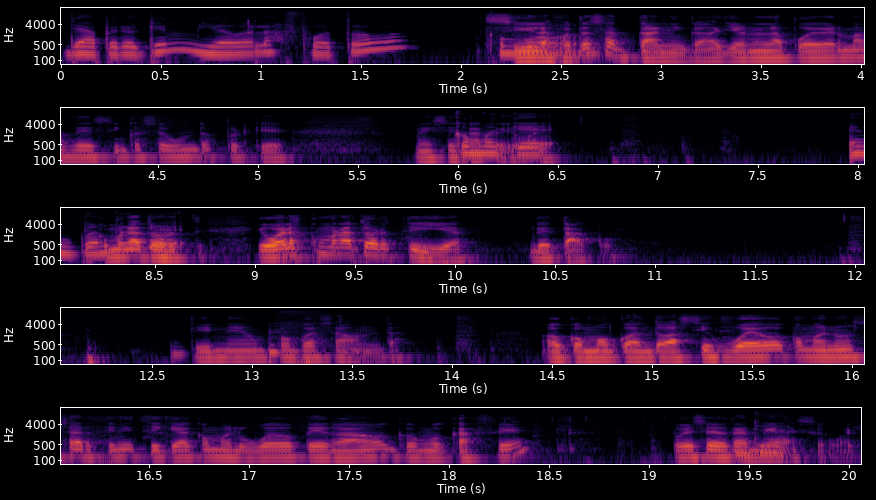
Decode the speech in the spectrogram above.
Ya, pero qué miedo la foto. Sí, la foto es satánica. Yo no la puedo ver más de 5 segundos porque me dice Como que igual. encuentro Como una que- Igual es como una tortilla de taco. Tiene un poco esa onda. O como cuando haces huevo como en un sartén y te queda como el huevo pegado, como café. Puede ser también eso igual.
